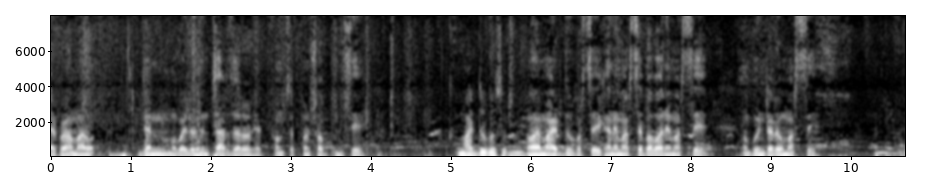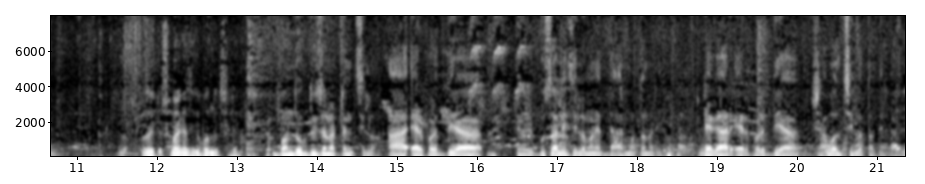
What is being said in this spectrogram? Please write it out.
এরপর আমার যেন মোবাইলের যেন চার্জার হেডফোন সেটফোন সব নিছে। মারধর করছে তুমি? হয় মায়ের দূর করছে এখানে মারছে বাবারে মারছে বোনটারেও মারছে ওদের সবার কাছে কি বন্দুক ছিল? বন্দুক দুইজনের ট্রেন ছিল। আর এরপর দিয়া বুসালি ছিল মানে দার মতন আর ডেগার এরপর দিয়া শাবল ছিল তাদের কাছে।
